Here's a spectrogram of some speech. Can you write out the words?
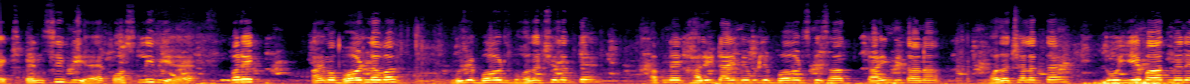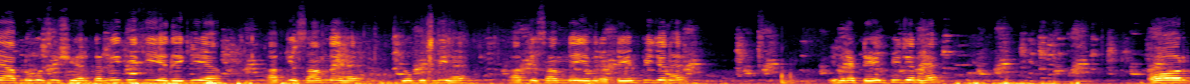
एक्सपेंसिव भी है कॉस्टली भी है, पर एक I am a bird lover मुझे बर्ड्स बहुत अच्छे लगते हैं। अपने खाली टाइम में मुझे बर्ड्स के साथ टाइम बिताना बहुत अच्छा लगता है। तो ये बात मैंने आप लोगों से शेयर करनी थी कि ये देखिए आप, आपके सामने है, जो कुछ भी है, आपके सामने ये मेरा टेन पिजन है। ये मेरा टेन पिजन है। और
